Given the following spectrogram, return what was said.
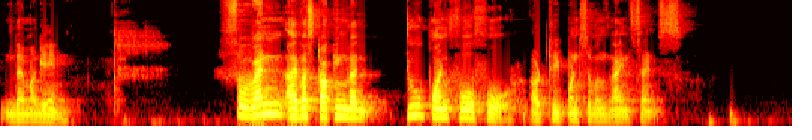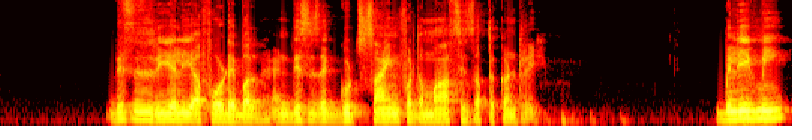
them again so when i was talking that 2.44 or 3.79 cents. This is really affordable and this is a good sign for the masses of the country. Believe me,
